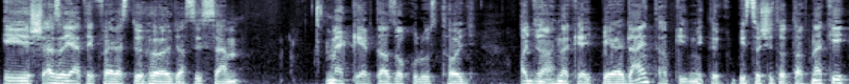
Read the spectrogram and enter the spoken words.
És ez a játékfejlesztő hölgy azt hiszem megkérte az oculus hogy adjanak neki egy példányt, amit ők biztosítottak neki,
